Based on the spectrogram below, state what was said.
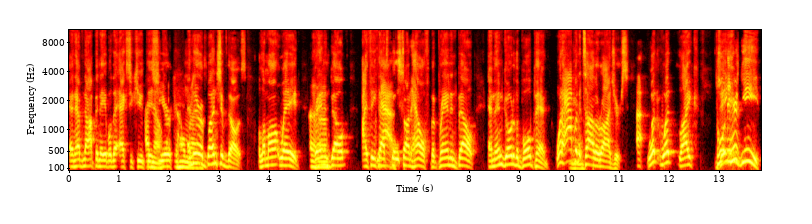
and have not been able to execute this year. And runs. there are a bunch of those. LaMonte Wade, uh-huh. Brandon Belt. I think that's yes. based on health, but Brandon Belt and then go to the bullpen. What happened yeah. to Tyler Rogers? Uh, what what like Jake well, McGee?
